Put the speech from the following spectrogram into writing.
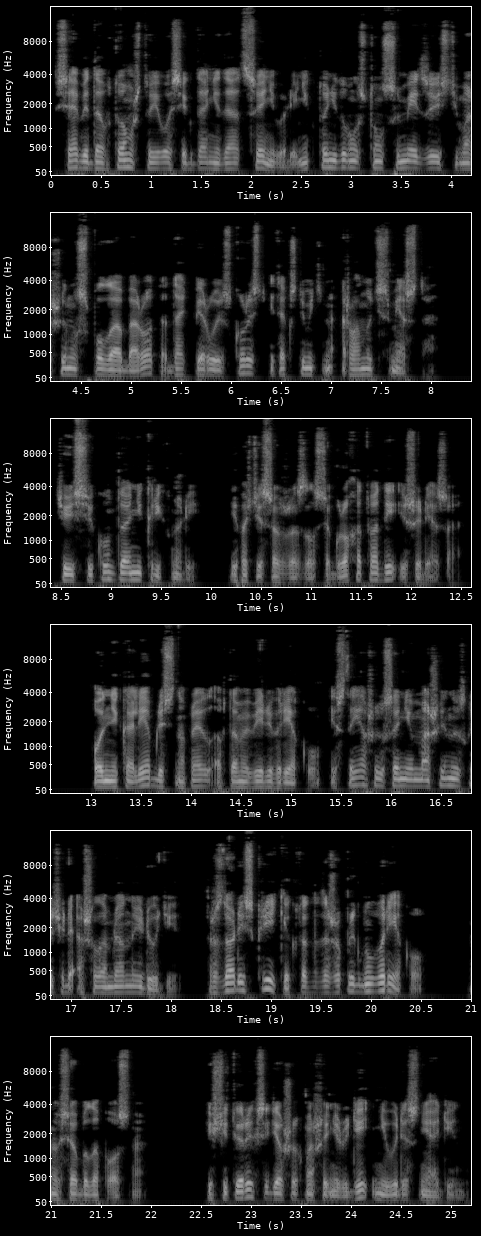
Вся беда в том, что его всегда недооценивали. Никто не думал, что он сумеет завести машину с полуоборота, дать первую скорость и так стремительно рвануть с места. Через секунду они крикнули, и почти сразу раздался грохот воды и железа. Он, не колеблясь, направил автомобиль в реку, и стоявших за ним машины выскочили ошеломленные люди. Раздавались крики, кто-то даже прыгнул в реку. Но все было поздно. Из четверых сидевших в машине людей не вылез ни один.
